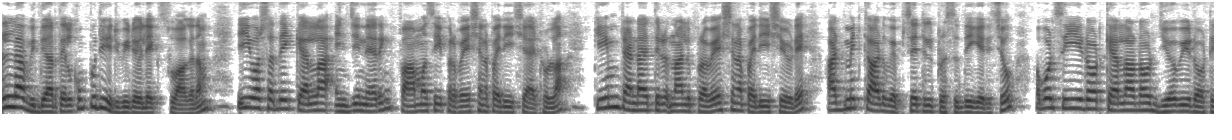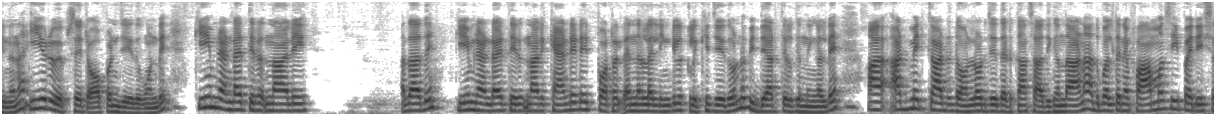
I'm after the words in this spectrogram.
എല്ലാ വിദ്യാർത്ഥികൾക്കും പുതിയൊരു വീഡിയോയിലേക്ക് സ്വാഗതം. ഈ വർഷത്തെ കേരള എഞ്ചിനീയറിംഗ് ഫാർമസി പ്രവേശന പരീക്ഷയായിട്ടുള്ള കിം രണ്ടായിരത്തി ഇരുപത്തിനാല് പ്രവേശന പരീക്ഷയുടെ അഡ്മിറ്റ് കാർഡ് വെബ്സൈറ്റിൽ പ്രസിദ്ധീകരിച്ചു. അപ്പോൾ C dot Kerala dot G O V dot in എന്ന ഈ ഒരു വെബ്സൈറ്റ് ഓപ്പൺ ചെയ്തുകൊണ്ട് കിം രണ്ടായിരത്തി ഇരുപത്തിനാല് അതായത് കീം രണ്ടായിരത്തി ഇരുപത്തിനാല് കാൻഡിഡേറ്റ് പോർട്ടൽ എന്നുള്ള ലിങ്കിൽ ക്ലിക്ക് ചെയ്തുകൊണ്ട് വിദ്യാർത്ഥികൾക്ക് നിങ്ങളുടെ അഡ്മിറ്റ് കാർഡ് ഡൗൺലോഡ് ചെയ്തെടുക്കാൻ സാധിക്കുന്നതാണ്. അതുപോലെ തന്നെ ഫാർമസി പരീക്ഷ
